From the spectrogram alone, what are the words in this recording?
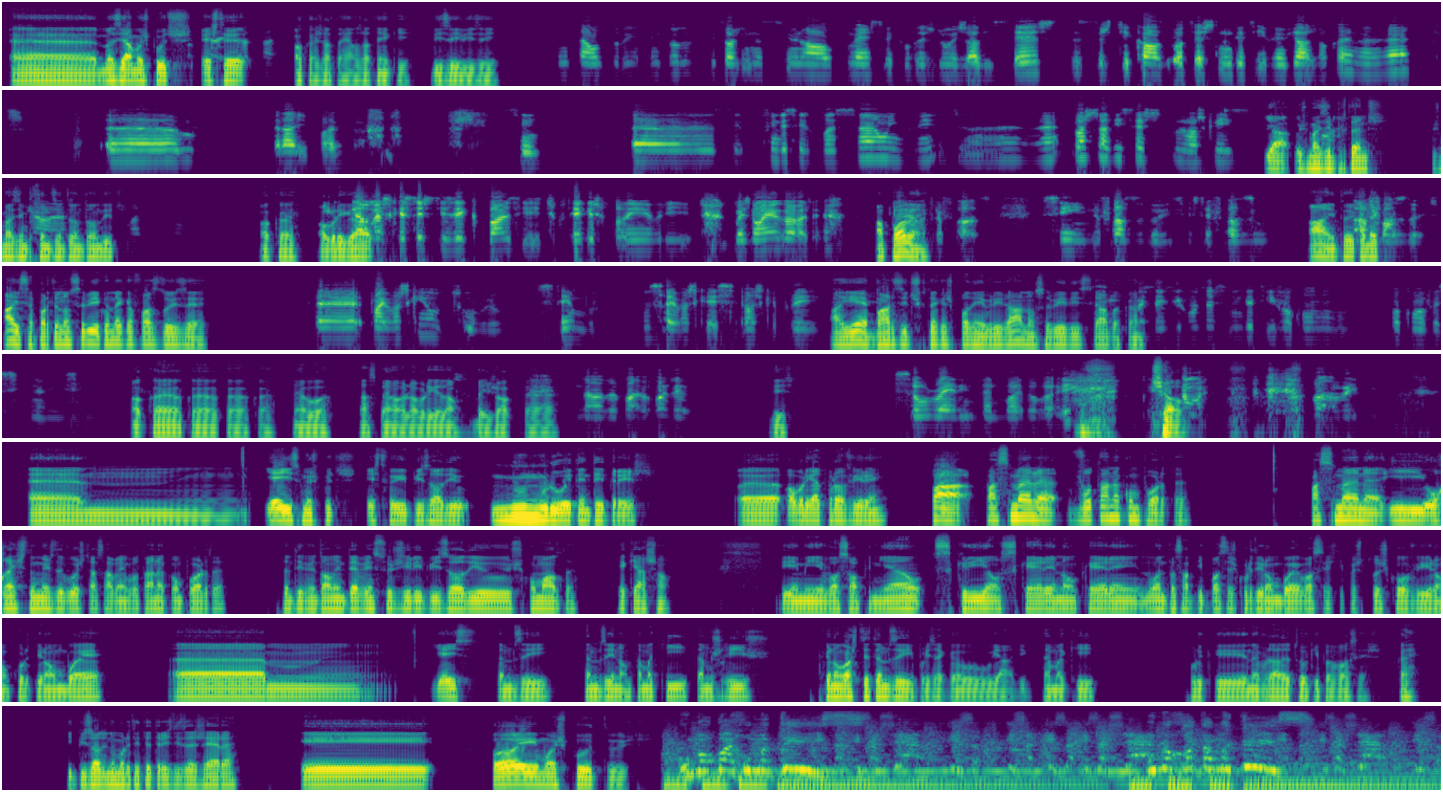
Eh, mas já, mas putos, este é. Ok, já tem, ele já tem aqui. Diz aí, diz aí. Então, em todo o território nacional, comércio, aquilo das duas já disseste, certificado ou teste negativo em viagem, ok? Não, não. Ahm, Espera aí, pai. Sim. Ah, cir- fim da circulação, invento. Eu acho que já disseste tudo, eu acho que é isso. Ya, os mais importantes. Os mais importantes Ya, então estão ditos. É. Ok, Não, obrigado. mas esqueces de dizer que bares e discotecas podem abrir, mas não é agora. Ah, É podem? outra fase. Sim, na fase 2. Esta é a fase 1. Ah, então e quando Ah, é que. fase 2. Ah, isso a parte eu não sabia. Quando é que a fase 2 é? Uh, pá, eu acho que é em outubro, setembro. Não sei, eu acho que é, eu acho que é por aí. Ah, é? Bares e discotecas podem abrir? Ah, não sabia disso. Ah, Sim, bacana. Mas tens de ir com teste negativo ou com, ou com a vacina e assim. Ok, ok, ok, ok. Não é boa. Está-se bem, olha, obrigadão. Beijoca. Nada, vai, olha, Diz. So Reddington, by the way. Tchau. Vá, beijinho. Ahm, e é isso, meus putos. Este foi o episódio número 83. Ah, obrigado por ouvirem. Pá, para a semana vou estar na comporta. Para a semana e o resto do mês de agosto, já sabem, vou estar na comporta. Portanto, eventualmente devem surgir episódios com malta. O que é que acham? Deem-me a vossa opinião. Se queriam, se querem, não querem. No ano passado, tipo, vocês curtiram bué. Vocês, tipo, as pessoas que ouviram curtiram bué. Ahm, e é isso. Estamos aí. Estamos aí, não. Estamos aqui. Estamos rijos. Porque eu não gosto de ter estamos aí. Por isso é que eu yeah, digo que estamos aqui. Porque na verdade eu estou aqui para vocês. Ok? Episódio número 83 de Exagera. E. Foi, meus putos. O meu bairro me diz, Exagera, isso, exagera. o meu cota me diz, Exagera, isso,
